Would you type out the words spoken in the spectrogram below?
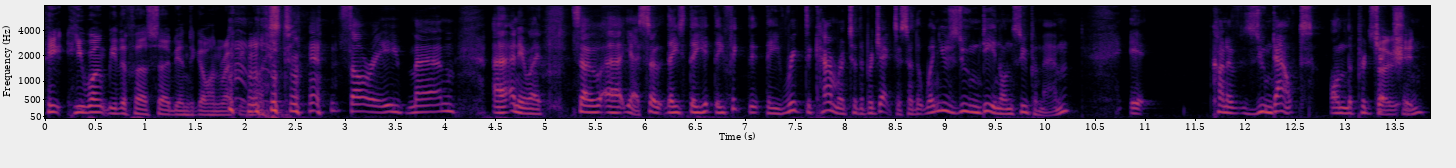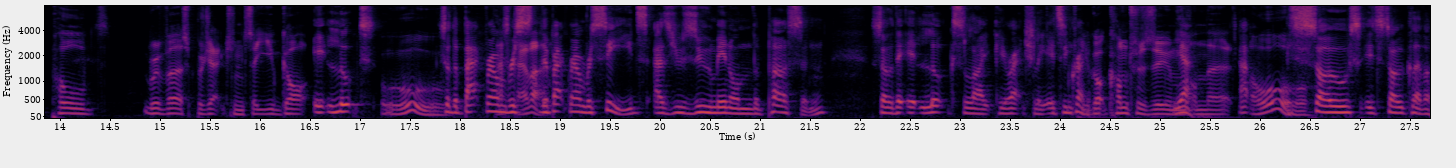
He he won't be the first Serbian to go unrecognised. Sorry, man. Uh, anyway, so uh, yeah, so they they they fixed they rigged a camera to the projector so that when you zoomed in on Superman, it kind of zoomed out on the so projection. it pulled reverse projection, so you got it looked ooh. so the background rec- the background recedes as you zoom in on the person so that it looks like you're actually it's incredible. You've got contra zoom Yeah. on the oh it's so it's so clever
